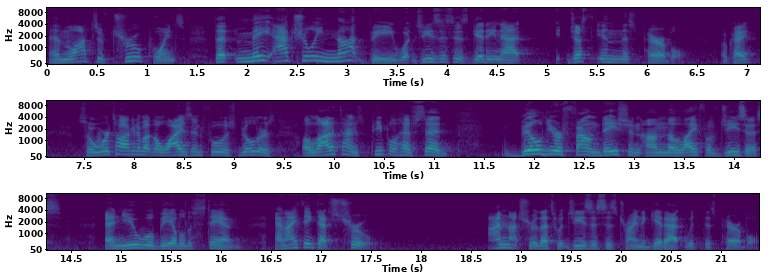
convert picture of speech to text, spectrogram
and lots of true points that may actually not be what Jesus is getting at just in this parable. Okay? So we're talking about the wise and foolish builders. A lot of times people have said, build your foundation on the life of Jesus and you will be able to stand. And I think that's true. I'm not sure that's what Jesus is trying to get at with this parable.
